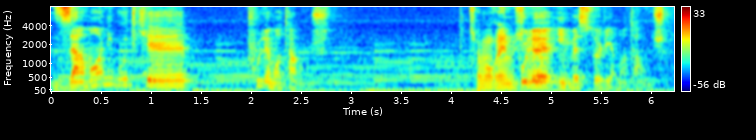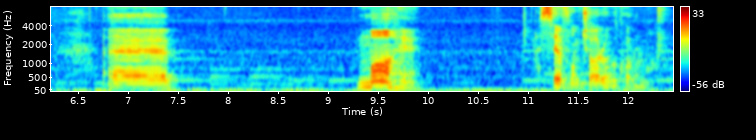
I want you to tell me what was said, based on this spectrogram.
زمانی بود که پول ما تموم شد. چه موقعی میشه؟ پول investor ی ما تموم شد. اه، ماه سوم چهارم کرونا.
